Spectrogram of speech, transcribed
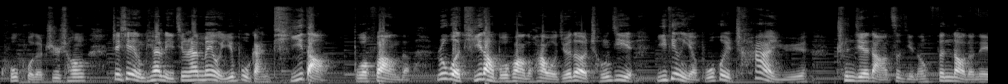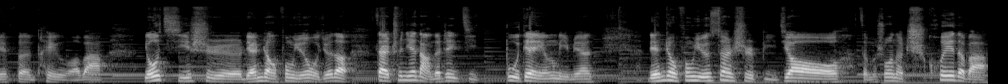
苦苦的支撑。这些影片里竟然没有一部敢提档播放的。如果提档播放的话，我觉得成绩一定也不会差于春节档自己能分到的那份配额吧。尤其是《廉政风云》，我觉得在春节档的这几部电影里面。《廉政风云》算是比较怎么说呢？吃亏的吧。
